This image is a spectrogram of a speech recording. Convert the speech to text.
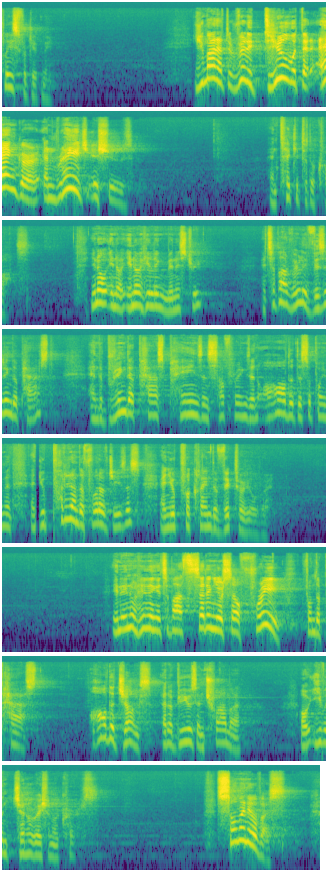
Please forgive me. You might have to really deal with that anger and rage issues and take it to the cross. You know, in a inner healing ministry, it's about really visiting the past and to bring that past pains and sufferings and all the disappointment, and you put it on the foot of Jesus and you proclaim the victory over it. In inner healing, it's about setting yourself free from the past, all the junks and abuse and trauma, or even generational curse. So many of us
